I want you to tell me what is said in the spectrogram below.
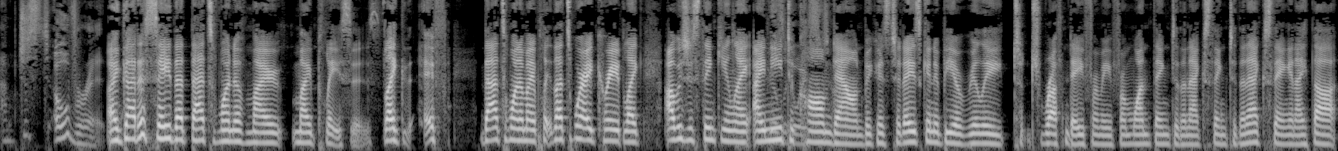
I'm just over it. I gotta say that that's one of my my places. Like if that's one of my places, that's where I crave. Like I was just thinking, like I need like to a waste of calm down because today's going to be a really t- t- rough day for me, from one thing to the next thing to the next thing. And I thought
